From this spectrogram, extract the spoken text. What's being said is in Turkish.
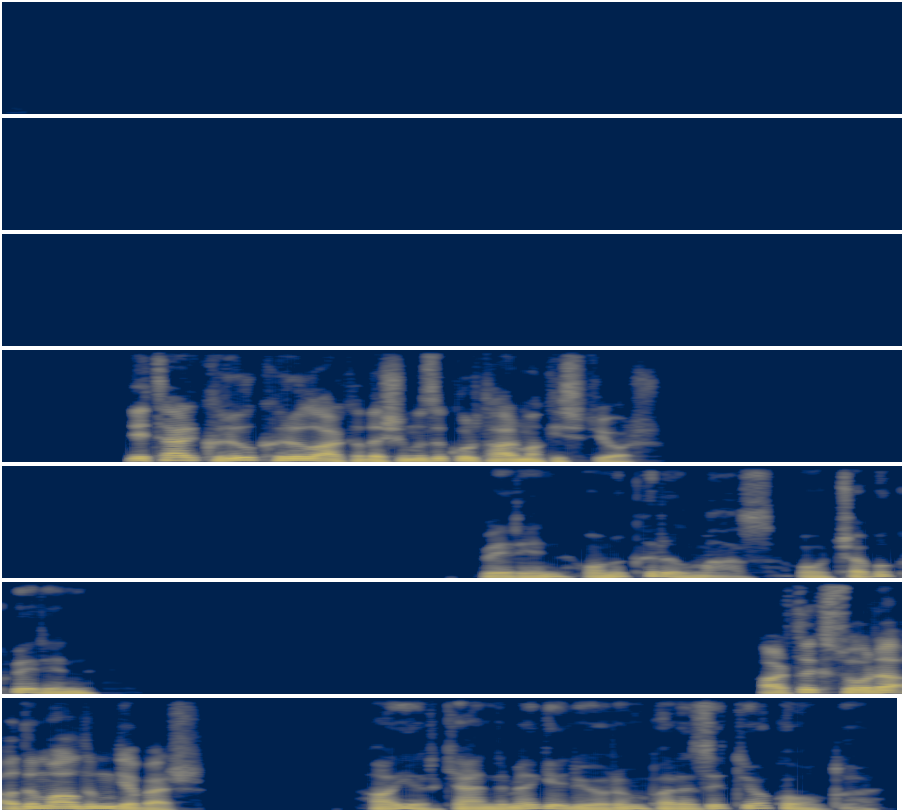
Yeter kırıl kırıl arkadaşımızı kurtarmak istiyor. Verin onu kırılmaz. O çabuk verin. Artık sonra adım aldım geber. Hayır kendime geliyorum parazit yok oldu.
